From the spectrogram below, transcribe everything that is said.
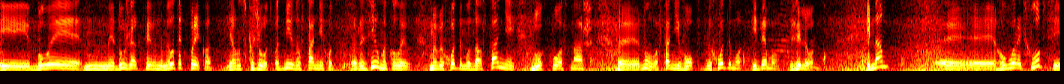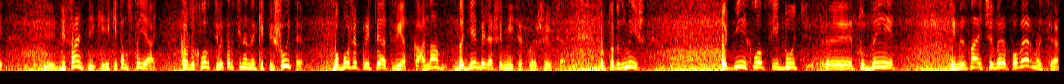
і були не дуже активними. От як приклад, я вам скажу, от одні з останніх от разів, ми коли ми виходимо за останній блокпост наш, е, ну останній ВОП, виходимо, йдемо в зеленку. І нам е, говорять хлопці, е, десантники, які там стоять. Кажуть, хлопці, ви там сильно не кипішуйте, бо може прийти відвідка, а нам до Дембеля ще місяць лишився. Тобто, розумієш, одні хлопці йдуть е, туди і не знають, чи повернуться,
